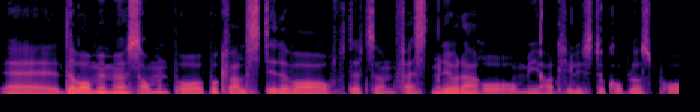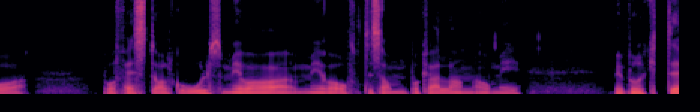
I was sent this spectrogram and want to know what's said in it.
eh, da var vi mye sammen på, på, kveldstid. Det var ofte et sånn festmiljø der, og, og, vi hadde ikke lyst til å koble oss på, på fest og alkohol, så vi var, vi var ofte sammen på kveldene. og vi vi brukte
